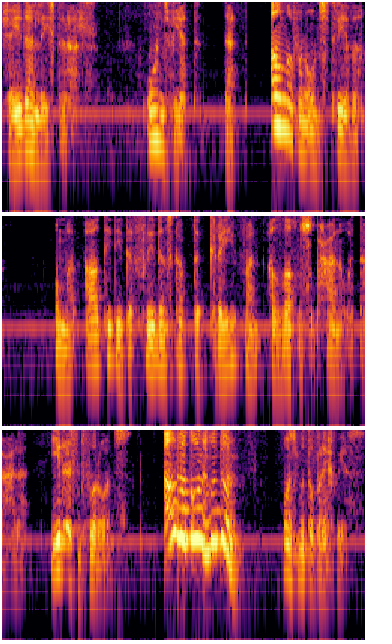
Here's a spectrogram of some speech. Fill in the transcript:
shahida en luisteraars ons weet dat almal van ons strewe om maar altyd die tevredenskap te kry van Allah subhanahu wa ta'ala. Hier is dit vir ons. Al wat ons moet doen Ons moet opreg wees.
